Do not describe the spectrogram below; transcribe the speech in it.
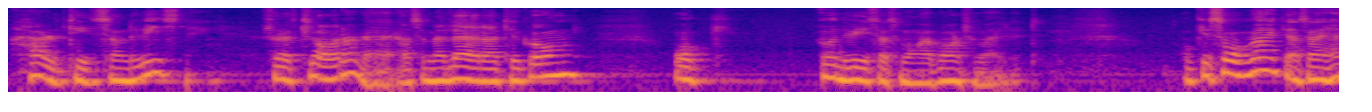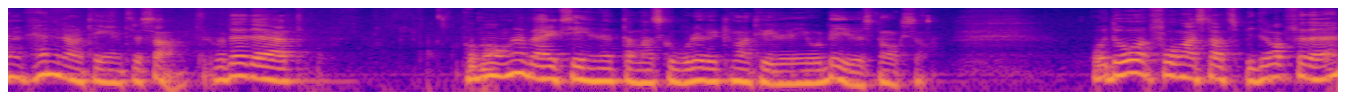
halvtidsundervisning för att klara det här. Alltså med lärartillgång och undervisa så många barn som möjligt. Och i sågverken så händer någonting intressant. Och det är det att på många verk så inrättar man skolor, vilket man tydligen gjorde just nu också. Och då får man statsbidrag för det.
